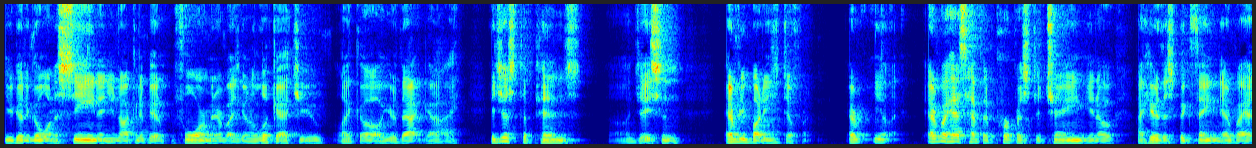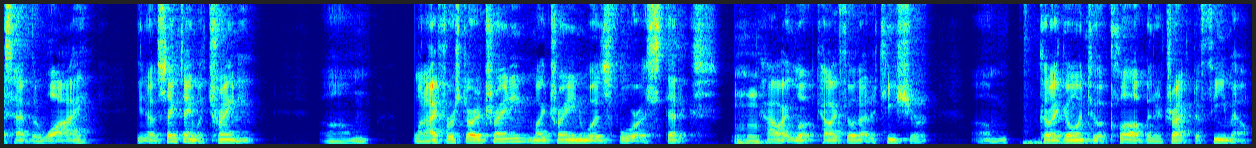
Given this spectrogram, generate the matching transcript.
you're going to go on a scene and you're not going to be able to perform, and everybody's going to look at you like, oh, you're that guy. It just depends, uh, Jason. Everybody's different. Every, you know, everybody has to have a purpose to change. You know, I hear this big thing. Everybody has to have their why. You know, same thing with training. Um, when I first started training, my training was for aesthetics, Mhm. how I looked, how I filled out a T-shirt. Um, could I go into a club and attract a female?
